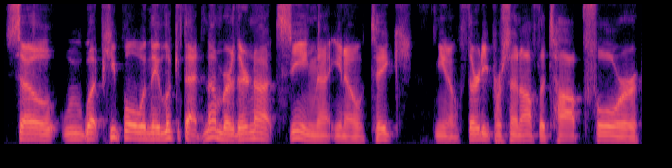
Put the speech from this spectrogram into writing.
So what people when they look at that number, they're not seeing that you know take you know 30% off the top for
